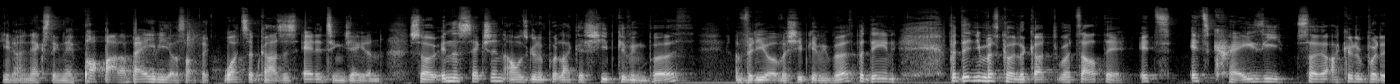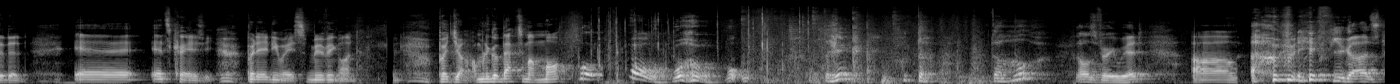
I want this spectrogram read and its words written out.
You know, next thing they pop out a baby or something. What's up, guys? It's editing Jadon. So in this section, I was gonna put like a sheep giving birth, a video of a sheep giving birth, but then, but then you must go look at what's out there. It's it's crazy. So I couldn't put it in. Uh, it's crazy. But anyways, moving on. But yeah, I'm gonna go back to my mom. Whoa, whoa, whoa, whoa. What the heck? What the, the hell? That was very weird. Um, if you guys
